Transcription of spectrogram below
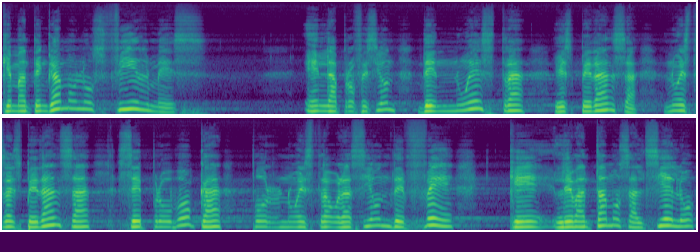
que mantengámonos firmes en la profesión de nuestra esperanza. Nuestra esperanza se provoca por nuestra oración de fe que levantamos al cielo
